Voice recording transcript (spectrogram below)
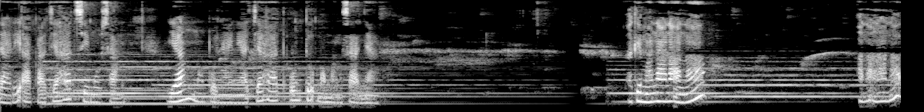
dari akal jahat si musang yang mempunyai niat jahat untuk memangsanya. Bagaimana anak-anak? Anak-anak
